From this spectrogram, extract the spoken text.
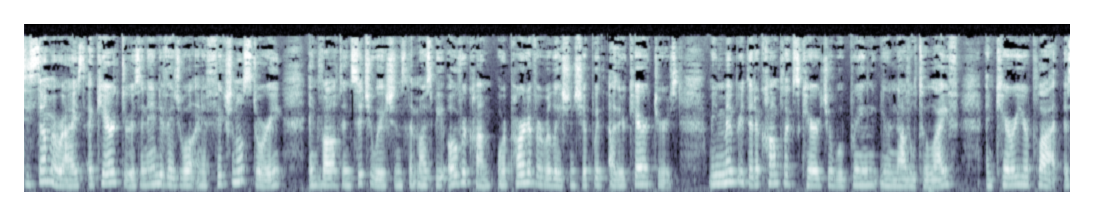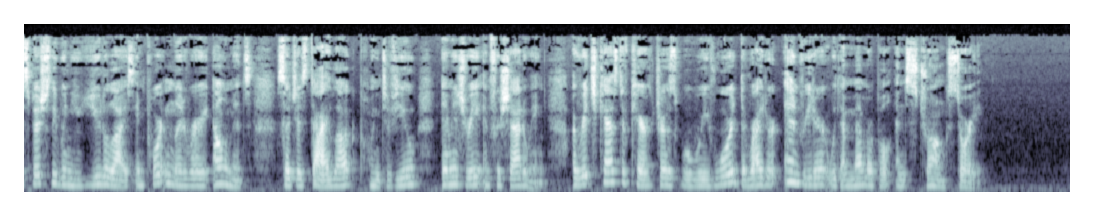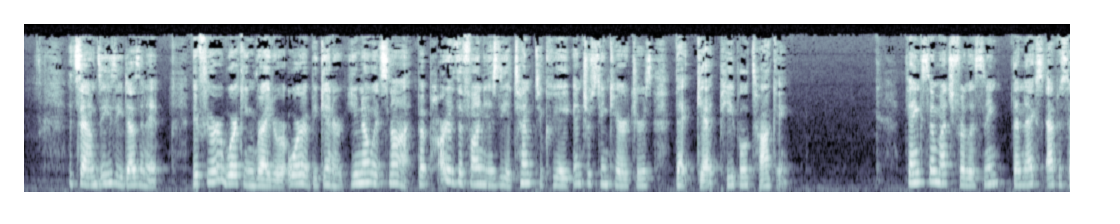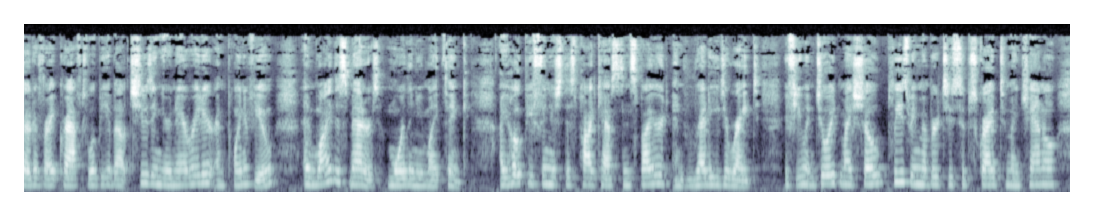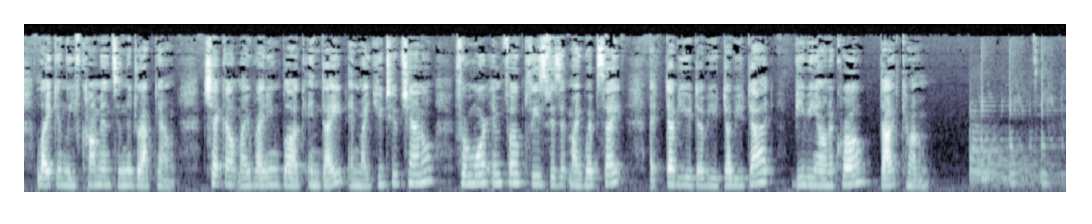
To summarize, a character is an individual in a fictional story involved in situations that must be overcome or part of a relationship with other characters. Remember that a complex character will bring your novel to life and carry your plot, especially when you utilize important literary elements such as dialogue, point of view, imagery, and foreshadowing. A rich cast of characters will reward the writer and reader with a memorable and strong story. It sounds easy, doesn't it? If you're a working writer or a beginner, you know it's not, but part of the fun is the attempt to create interesting characters that get people talking. Thanks so much for listening. The next episode of WriteCraft will be about choosing your narrator and point of view and why this matters more than you might think. I hope you finish this podcast inspired and ready to write. If you enjoyed my show, please remember to subscribe to my channel, like and leave comments in the drop down. Check out my writing blog Indite and my YouTube channel. For more info, please visit my website at www.bibianakrall.com.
